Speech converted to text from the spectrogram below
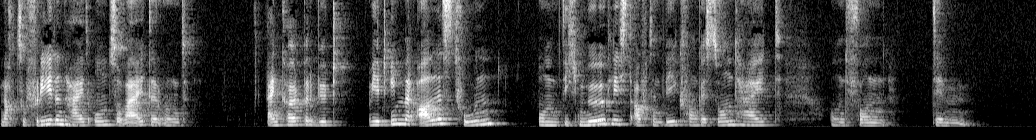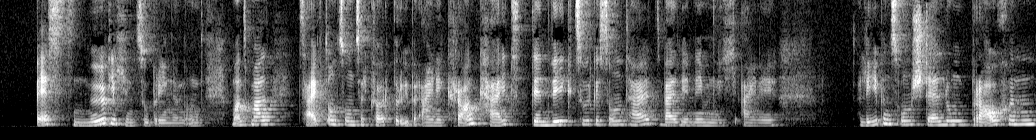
nach Zufriedenheit und so weiter. Und Dein Körper wird, wird immer alles tun, um dich möglichst auf den Weg von Gesundheit und von dem Besten Möglichen zu bringen. Und manchmal zeigt uns unser Körper über eine Krankheit den Weg zur Gesundheit, weil wir nämlich eine Lebensumstellung brauchen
